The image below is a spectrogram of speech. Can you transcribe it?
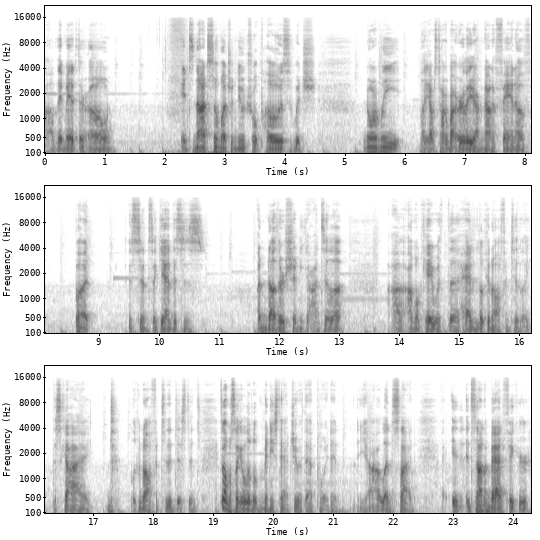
Um, they made it their own. It's not so much a neutral pose, which normally, like I was talking about earlier, I'm not a fan of. But since again, this is another Shin Godzilla, uh, I'm okay with the head looking off into like the sky looking off into the distance. It's almost like a little mini statue at that point, and yeah, I'll let it slide. It, it's not a bad figure.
